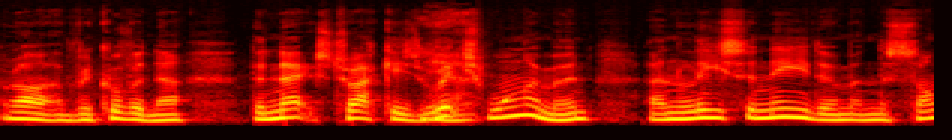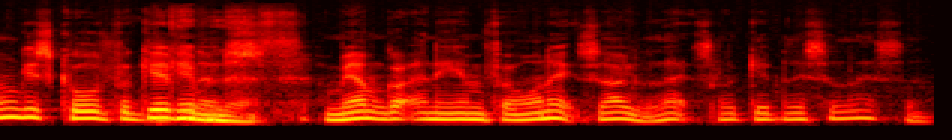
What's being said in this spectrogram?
Right, I've recovered now. The next track is Yeah. Rich Wyman and Lisa Needham, and the song is called Forgiveness. Forgiveness. And we haven't got any info on it, so let's give this a listen.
